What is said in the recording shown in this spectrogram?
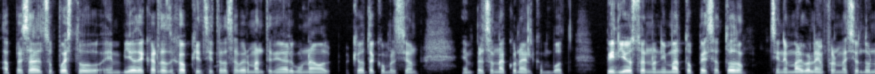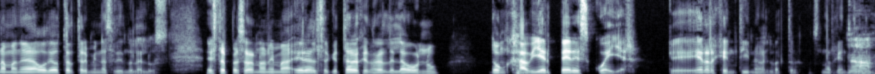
a pesar del supuesto envío de cartas de Hopkins y tras haber mantenido alguna que otra conversión en persona con él, con Bot, pidió su anonimato pese a todo. Sin embargo, la información de una manera o de otra termina saliendo a la luz. Esta persona anónima era el secretario general de la ONU, don Javier Pérez Cuellar, que era argentino el vato, es un argentino. Ah,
